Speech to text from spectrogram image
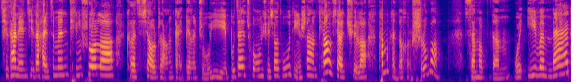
其他年级的孩子们听说了克拉斯校长改变了主意，不再从学校的屋顶上跳下去了，他们感到很失望。Some of them were even mad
